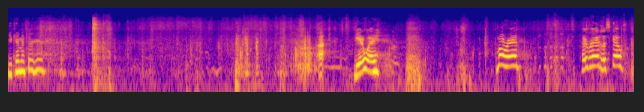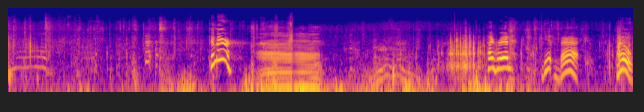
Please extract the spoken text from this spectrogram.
You coming through here? Uh, get away. Come on, Red. Hey, Red, let's go. Come here. Hey, Red. Get back. No.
